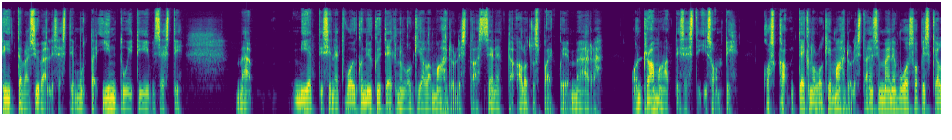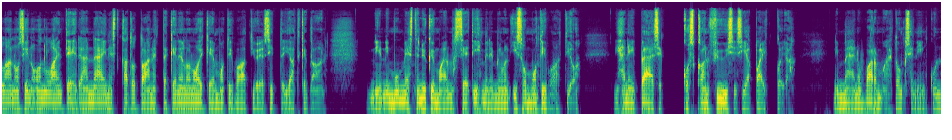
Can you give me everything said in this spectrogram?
riittävän syvällisesti, mutta intuitiivisesti mä miettisin, että voiko nykyteknologialla mahdollistaa sen, että aloituspaikkojen määrä on dramaattisesti isompi – koska teknologia mahdollistaa. Ensimmäinen vuosi opiskellaan osin online, tehdään näin ja sitten katsotaan, että kenellä on oikea motivaatio ja sitten jatketaan. Niin, niin mun mielestä nykymaailmassa se, että ihminen, millä on iso motivaatio, niin hän ei pääse koskaan fyysisiä paikkoja. Niin mä en ole varma, että onko se niin kuin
